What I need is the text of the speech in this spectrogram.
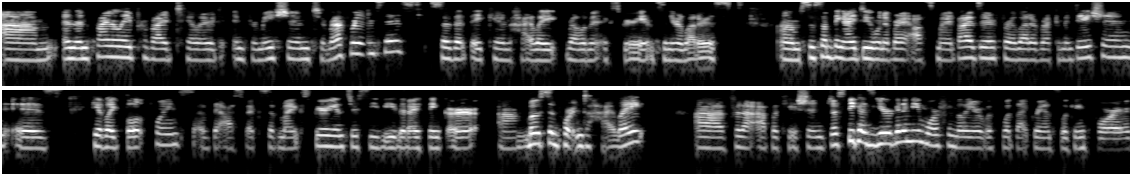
Um, and then finally, provide tailored information to references so that they can highlight relevant experience in your letters. Um, so something I do whenever I ask my advisor for a letter of recommendation is give like bullet points of the aspects of my experience or CV that I think are um, most important to highlight uh, for that application, just because you're going to be more familiar with what that grant's looking for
